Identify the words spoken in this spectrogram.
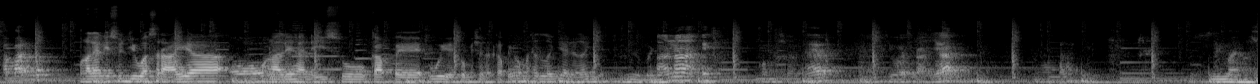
Apaan tuh? Pengalihan isu Jiwasraya, Oh. pengalihan isu KPU ya komisioner KPU sama satu lagi ada lagi. ya? Anak eh komisioner Jiwasraya. Apa lagi? Miles.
